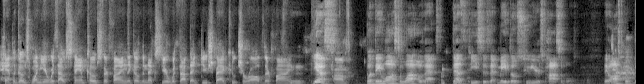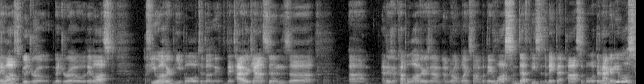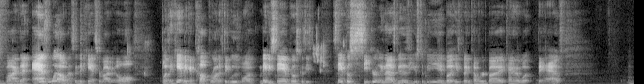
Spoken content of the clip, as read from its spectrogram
Tampa goes one year without Stamkos, they're fine. They go the next year without that douchebag Kucherov, they're fine. Mhm. Yes, Um, but they lost a lot of that depth pieces that made those two years possible. They lost. They lost Goodrow. Goodrow. They lost a few other people to the the Tyler Johnsons. Uh, um, and there's a couple others I'm, I'm drawing blanks on, but they've lost some depth pieces to make that possible. They're not going to be able to survive that as well. I'm not saying they can't survive at all, but they can't make a cup run if they lose one. Maybe Stamkos because he's Stamkos is secretly not as good as he used to be, but he's been covered by kind of what they have.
